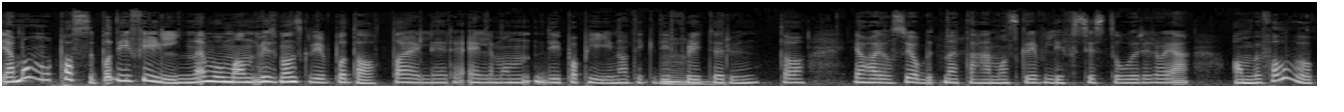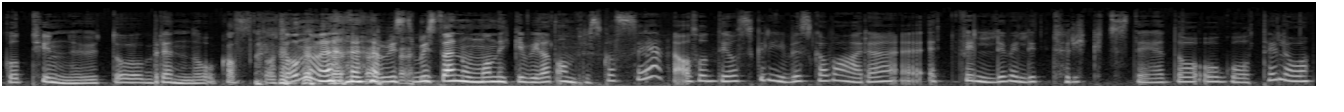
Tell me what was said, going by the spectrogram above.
ja, man må passe på de filene man, hvis man skriver på data eller, eller man, de papirene, at ikke de Mm. flyter rundt. Og jeg har jo også jobbet med dette her med å skrive livshistorier, og jeg anbefaler folk å tynne ut og brenne og kaste og sånn. hvis, hvis det er noe man ikke vil at andre skal se. Altså det å skrive skal være et veldig, veldig trygt sted å, å gå til. og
